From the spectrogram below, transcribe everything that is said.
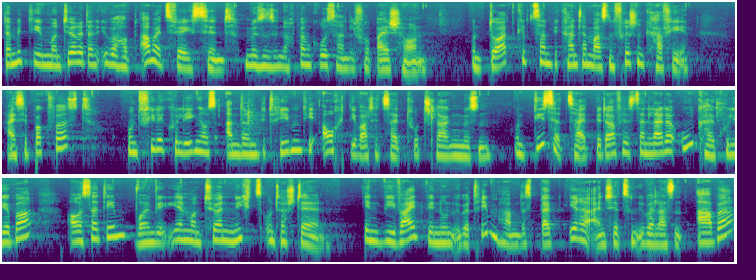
Damit die Monteure dann überhaupt arbeitsfähig sind, müssen sie noch beim Großhandel vorbeischauen. Und dort gibt es dann bekanntermaßen frischen Kaffee, heiße Bockwurst und viele Kollegen aus anderen Betrieben, die auch die Wartezeit totschlagen müssen. Und dieser Zeitbedarf ist dann leider unkalkulierbar. Außerdem wollen wir Ihren Monteuren nichts unterstellen. Inwieweit wir nun übertrieben haben, das bleibt Ihrer Einschätzung überlassen. Aber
